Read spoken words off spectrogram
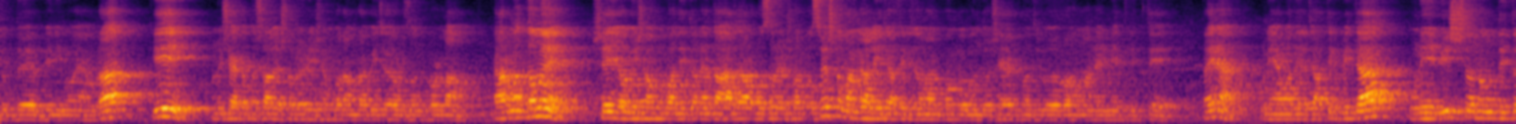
যুদ্ধের বিনিময়ে আমরা কি উনিশশো একাত্তর সালে ডিসেম্বর আমরা বিজয় অর্জন করলাম। তার মাধ্যমে? সেই হাজার বছরের সর্বশ্রেষ্ঠ বাঙালি জাতির জনক বঙ্গবন্ধু শেখ মুজিবুর রহমানের নেতৃত্বে। তাই না? উনি আমাদের জাতির পিতা, উনি বিশ্ব নন্দিত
